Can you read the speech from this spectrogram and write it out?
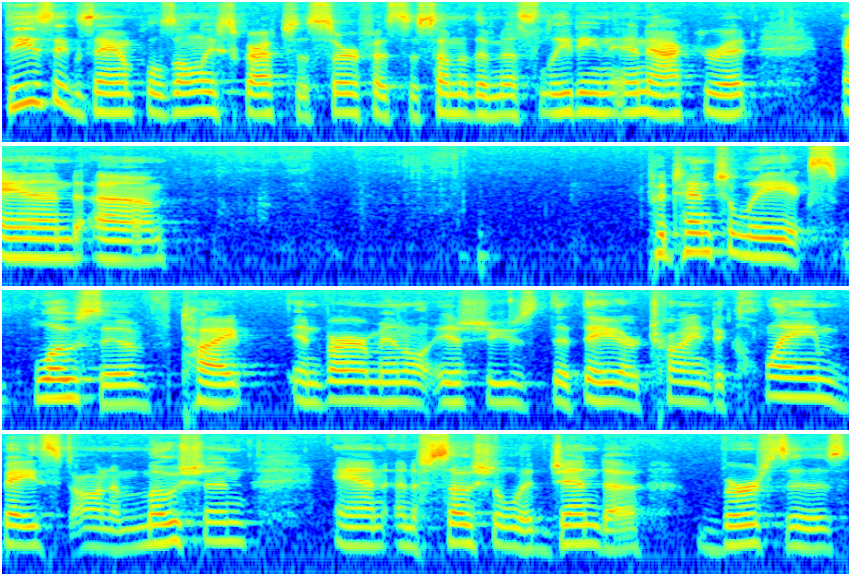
These examples only scratch the surface of some of the misleading, inaccurate, and um, potentially explosive type environmental issues that they are trying to claim based on emotion and a social agenda versus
